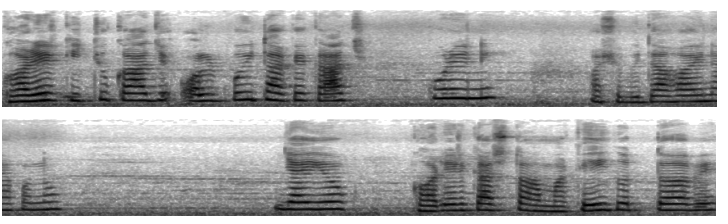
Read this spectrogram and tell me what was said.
ঘরের কিছু কাজ অল্পই থাকে, কাজ করে নিই অসুবিধা হয় না কোনো। যাই হোক, ঘরের কাজ তো আমাকেই করতে হবে।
